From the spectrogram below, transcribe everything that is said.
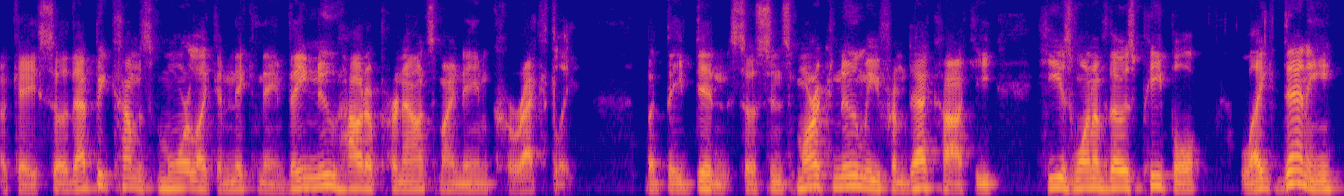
Okay, so that becomes more like a nickname. They knew how to pronounce my name correctly, but they didn't. So since Mark knew me from deck hockey, he's one of those people like Denny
